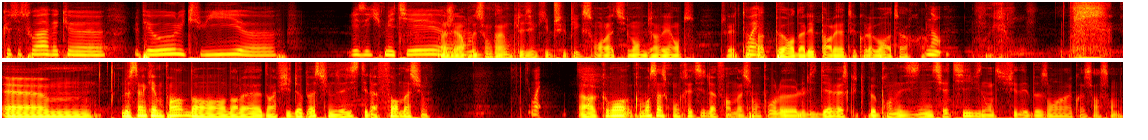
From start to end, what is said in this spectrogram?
que ce soit avec euh, le PO, le QI, euh, les équipes métiers. Moi, j'ai voilà. l'impression quand même que les équipes chez Pix sont relativement bienveillantes. Tu n'as Ouais. pas peur d'aller parler à tes collaborateurs. Quoi. Non. Le cinquième point dans, dans la fiche de poste, tu nous as dit c'était la formation. Alors, comment, comment ça se concrétise la formation pour le, le lead dev? Est-ce que tu peux prendre des initiatives, identifier des besoins? À quoi ça ressemble?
